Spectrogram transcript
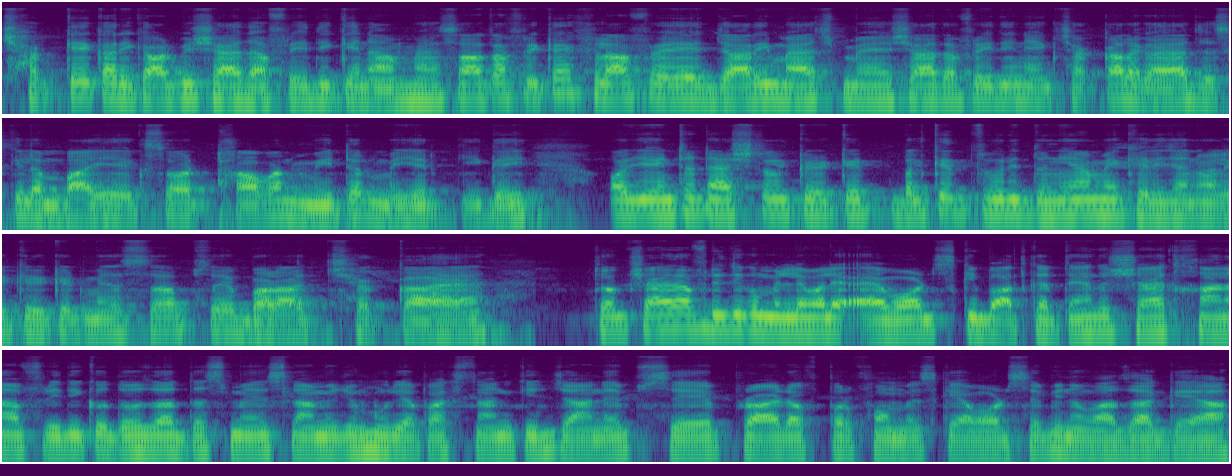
छक्के का रिकॉर्ड भी शायद अफरीदी के नाम है। साउथ अफ्रीका के खिलाफ जारी मैच में शायद अफरीदी ने एक छक्का लगाया, जिसकी लंबाई एक सौ अट्ठावन मीटर मैयर की गई। और ये इंटरनेशनल क्रिकेट बल्कि पूरी दुनिया में खेली जाने वाली क्रिकेट में सबसे बड़ा छक्का है। तो अब शाहिद अफरीदी को मिलने वाले अवार्ड्स की बात करते हैं तो शाहिद खान अफरीदी को 2010 में इस्लामी जमहूरिया पाकिस्तान की जानब से प्राइड ऑफ़ परफॉर्मेंस के अवार्ड से भी नवाजा गया।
